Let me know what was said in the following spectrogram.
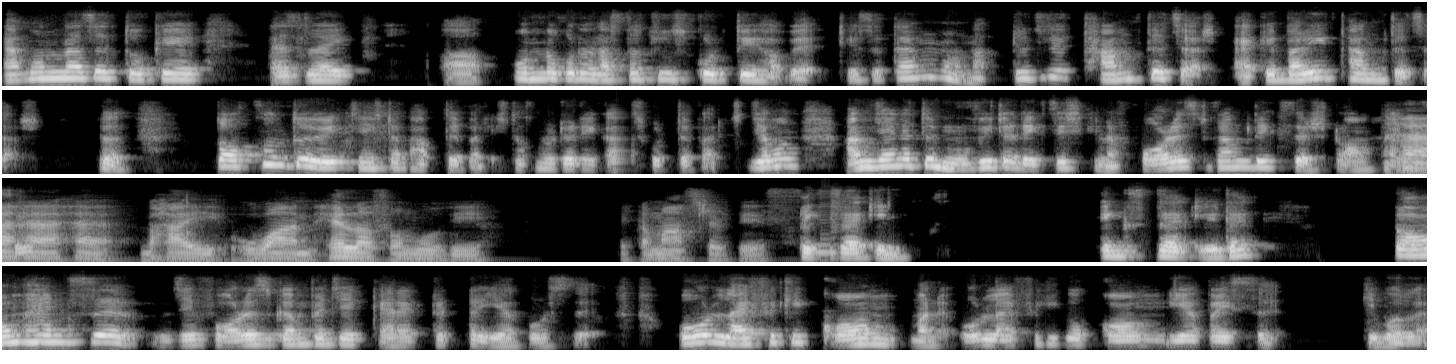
এমন না যে তোকে অ্যাজ লাইক অন্য কোনো রাস্তা চুজ করতেই হবে। ঠিক আছে? তেমনও না। তুই যদি থামতে চাস একেবারেই থামতে চাস তখন তুই ওই জিনিসটা ভাবতে পারিস তখন ওটা নিয়ে কাজ করতে পারিস। যেমন আমি জানি না তুই মুভিটা দেখছিস কিনা? ফরেস্ট গাম দেখছিস টম হ্যাঁ হ্যাঁ হ্যাঁ। ভাই one hell of a movie একটা মাস্টারপিস এক্স্যাক্টলি এক্স্যাক্টলি দেখ টম হ্যাংস এর যে ফরেস্ট গাম্পের যে ক্যারেক্টারটা ইয়া করছে ওর লাইফে কি কম মানে ওর লাইফে কি কম ইয়া পাইছে? কি বলে?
